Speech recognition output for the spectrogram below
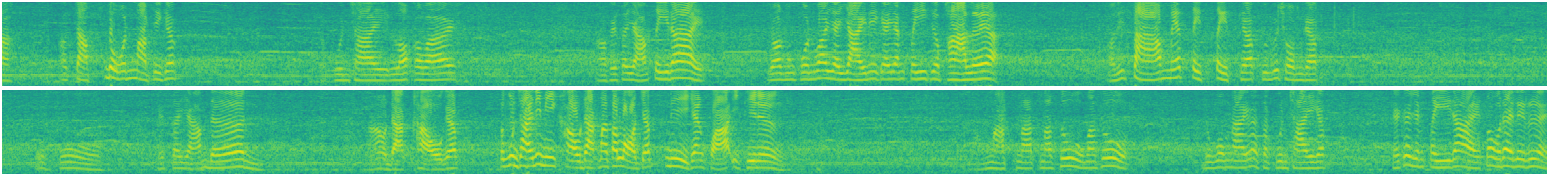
เอาจับโดนหมัดอีกครับสกุลชัยล็อกเอาไว้เอาเพชรสยามตีได้ ยอดมงคลว่าใหญ่ๆนี่แกยังตีเกือบผ่านเลยอะ่ะตอนนี้ 3 เม็ดติดติดๆครับ คุณผู้ชมครับ โอ้โหเพชรสยามเดินอ้าวดักเข่าครับ สกุลชัยนี่มีเข่าดักมาตลอดครับ นี่แข้งขวาอีกทีหนึ่ง มัดหมัดมาสู้มาสู้ ดูวงในว่าสกุลชัยครับ แกก็ยังตีได้ โต้ได้เรื่อย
